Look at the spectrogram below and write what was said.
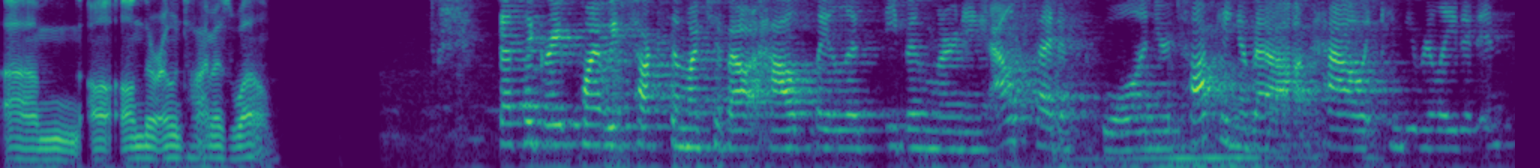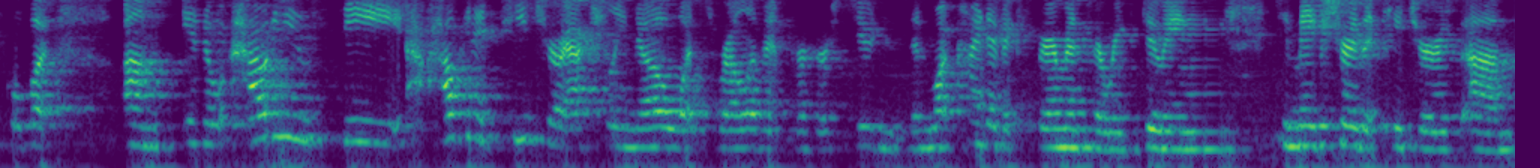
um, on their own time as well That's a great point. We've talked so much about how playlists deepen learning outside of school, and you're talking about how it can be related in school. But um, you know, how do you see? How can a teacher actually know what's relevant for her students, and what kind of experiments are we doing to make sure that teachers um,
